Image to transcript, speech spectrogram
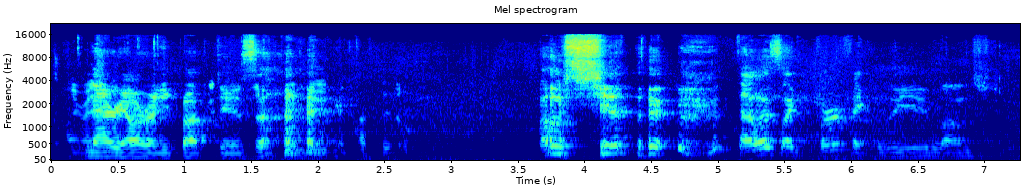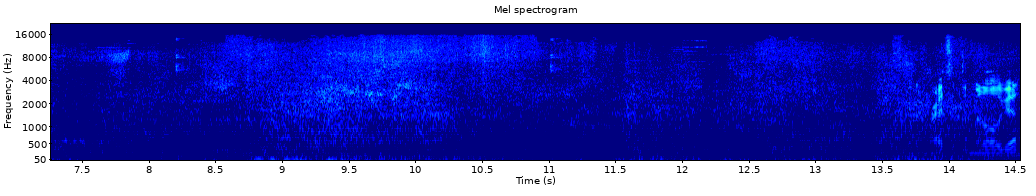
it's fine right Nary already popped too, so. oh shit! that was like perfectly launched. Right through the middle again.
